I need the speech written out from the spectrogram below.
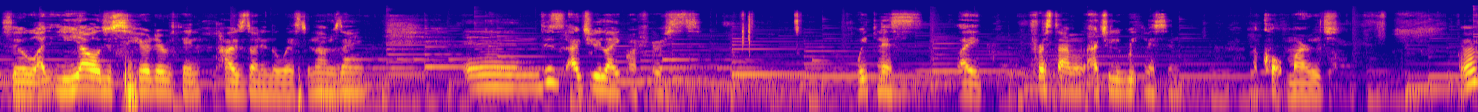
So y'all just heard everything how it's done in the West, you know what I'm saying? And this is actually like my first witness, like first time I'm actually witnessing a court marriage. Huh?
